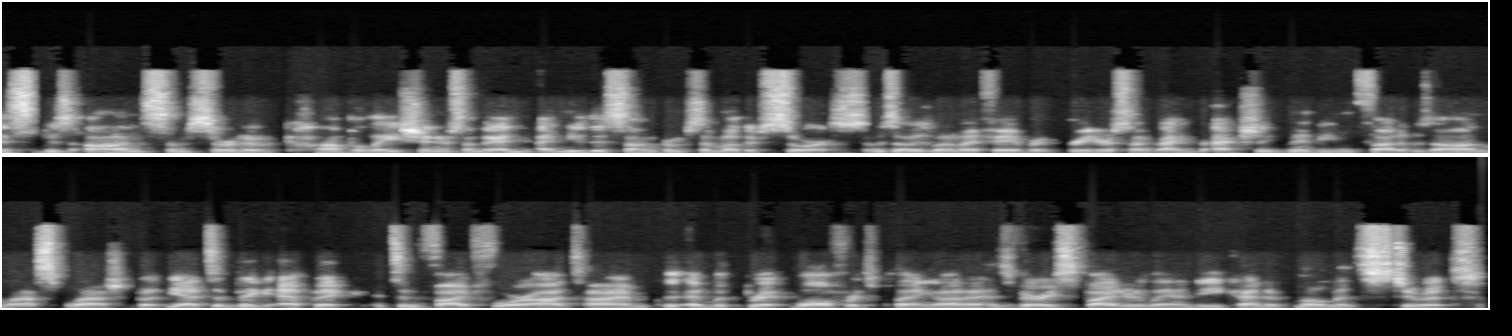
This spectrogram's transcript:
This was on some sort of compilation or something. I, I knew this song from some other source. It was always one of my favorite Breeder songs. I actually maybe even thought it was on Last Splash. But yeah, it's a big epic. It's in 5 4 odd time. And with Britt Walford's playing on it, it has very Spiderlandy kind of moments to it.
